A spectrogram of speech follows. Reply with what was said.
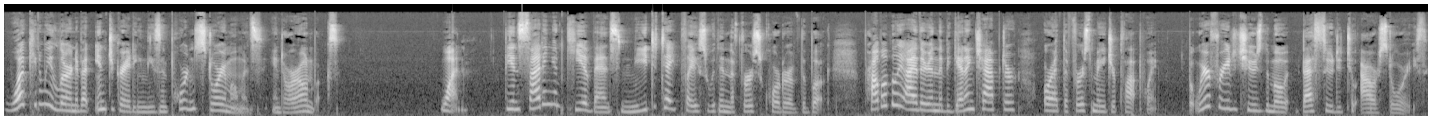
what can we learn about integrating these important story moments into our own books? 1. The inciting and key events need to take place within the first quarter of the book, probably either in the beginning chapter or at the first major plot point, but we're free to choose the moment best suited to our stories.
